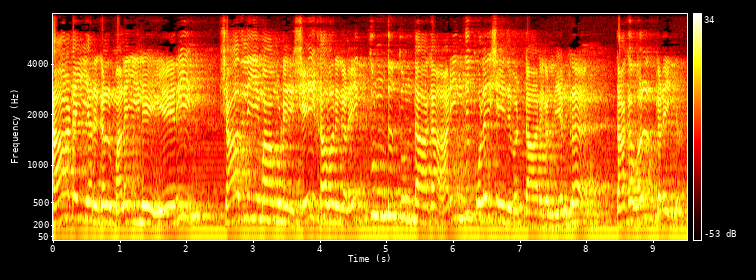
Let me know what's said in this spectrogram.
காடையர்கள் மலையிலே ஏறி ஷாதிலி இமாமுடைய ஷேக் அவர்களை துண்டு துண்டாக அறிந்து கொலை செய்து விட்டார்கள் என்ற தகவல் கிடைக்கிறது.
